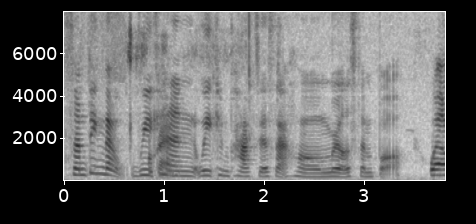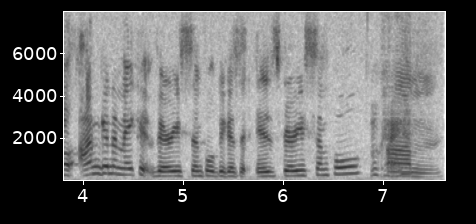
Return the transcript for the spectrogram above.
Something that we okay. can we can practice at home real simple. Well, I'm going to make it very simple because it is very simple. Okay. Um,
